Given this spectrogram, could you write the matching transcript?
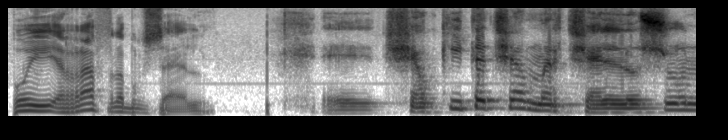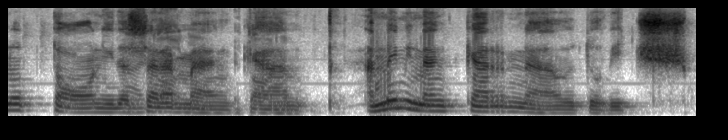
Poi Raff da Bruxelles. Eh, ciao Kita, ciao Marcello, sono Tony da ah, Salamanca. Tony. A me mi manca Arnautovic.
